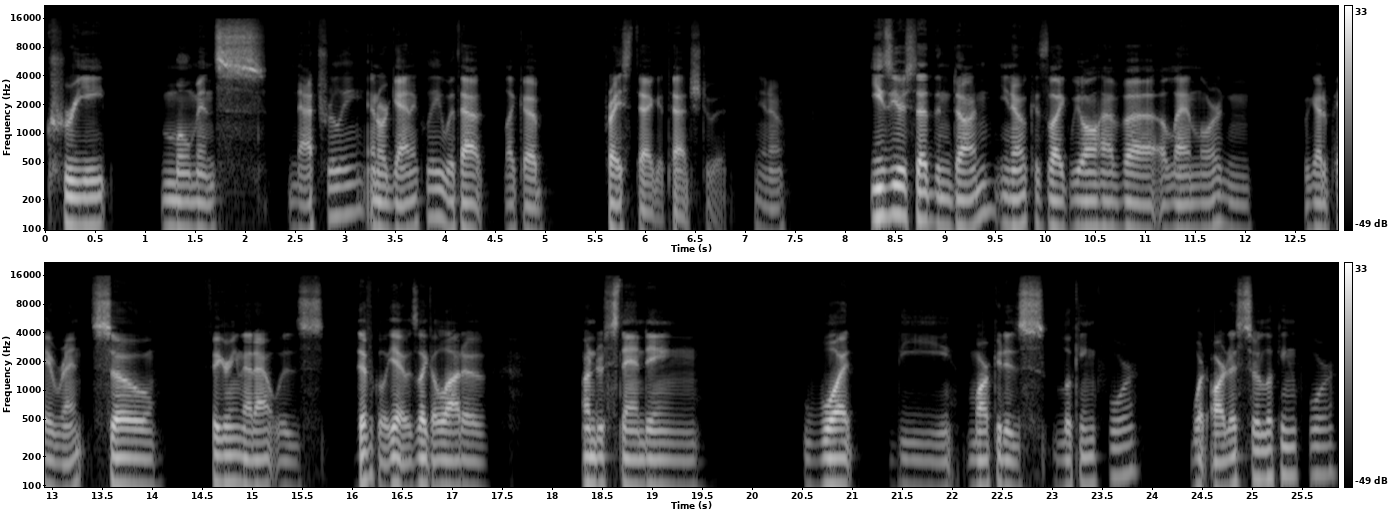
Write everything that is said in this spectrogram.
create moments naturally and organically without like a price tag attached to it, you know. Easier said than done, you know, cuz like we all have a, a landlord and we got to pay rent. So figuring that out was difficult. Yeah, it was like a lot of understanding what the market is looking for, what artists are looking for.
